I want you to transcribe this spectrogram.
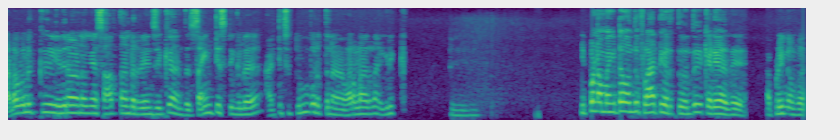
கடவுளுக்கு எதிரானவங்க சாத்தான்ற ரேஞ்சுக்கு அந்த சயின்டிஸ்டுங்களை அடிச்சு துன்புறுத்தின வரலாறு தான் இருக்கு. இப்போ நம்ம கிட்ட வந்து பிளாட் எர்த் வந்து கிடையாது அப்படின்னு நம்ம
